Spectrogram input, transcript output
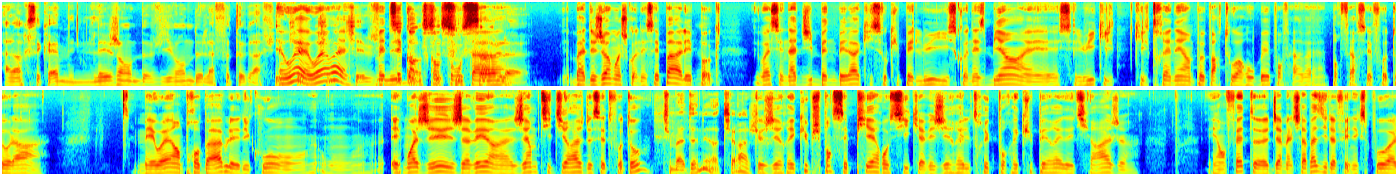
Alors que c'est quand même une légende vivante de la photographie. Eh ouais, qui, ouais, qui- ouais. qui est Mais tu sais, quand- dans ce quand on euh, Bah, déjà, moi je connaissais pas à l'époque. Ouais, c'est Najib Benbella qui s'occupait de lui, ils se connaissent bien, et c'est lui qui, le- qui le traînait un peu partout à Roubaix pour faire, pour faire ces photos-là. Mais ouais, improbable, et du coup, on. on- Et moi, j'ai j'avais un- j'ai un petit tirage de cette photo. Tu m'as donné un tirage. que j'ai récup. Je pense que c'est Pierre aussi qui avait géré le truc pour récupérer des tirages. Et en fait, euh, Jamel Shabazz, il a fait une expo à,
